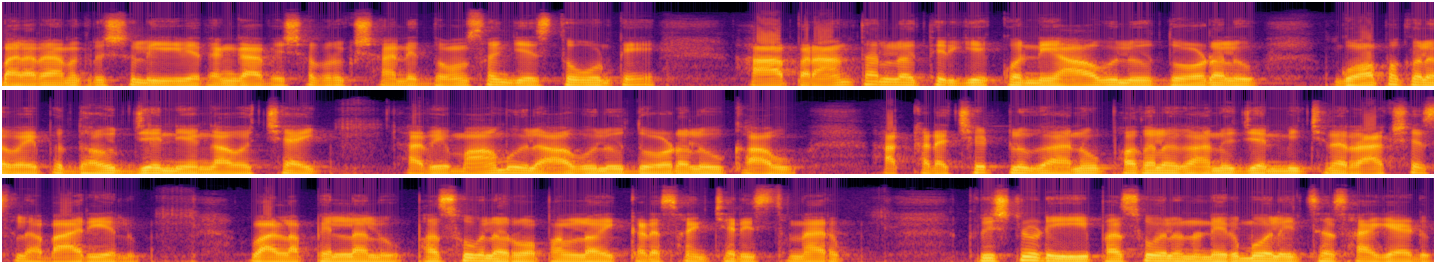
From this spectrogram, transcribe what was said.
బలరామకృష్ణులు ఈ విధంగా విషవృక్షాన్ని ధ్వంసం చేస్తూ ఉంటే ఆ ప్రాంతంలో తిరిగి కొన్ని ఆవులు దూడలు గోపకుల వైపు దౌర్జన్యంగా వచ్చాయి. అవి మామూలు ఆవులు దూడలు కావు. అక్కడ చెట్లుగాను పొదలుగాను జన్మించిన రాక్షసుల భార్యలు. వాళ్ళ పిల్లలు పశువుల రూపంలో ఇక్కడ సంచరిస్తున్నారు. కృష్ణుడు ఈ పశువులను నిర్మూలించసాగాడు.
